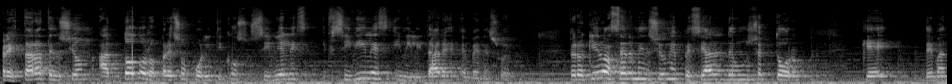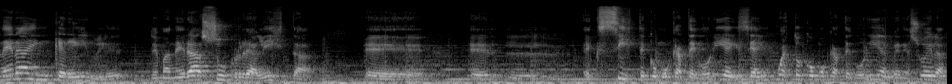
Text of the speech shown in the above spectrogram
prestar atención a todos los presos políticos civiles, y militares en Venezuela. Pero quiero hacer mención especial de un sector que de manera increíble, de manera surrealista, existe como categoría y se ha impuesto como categoría en Venezuela,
